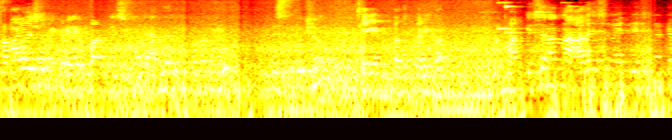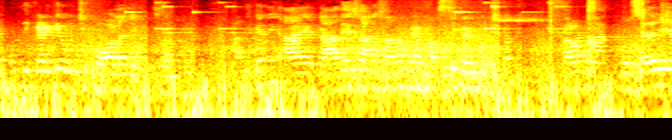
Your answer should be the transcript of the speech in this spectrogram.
సమావేశం ఇక్కడ ఏర్పాటు చేసుకొని అందరికీ కూడా మీరు డిస్ట్రిబ్యూషన్ చేయండి తదుపరిగా మా కిషన్ అన్న ఆదేశం ఏం చేసిందంటే ముందు ఇక్కడికే వచ్చి పోవాలని చెప్పేసి. అందుకని ఆ యొక్క ఆదేశానుసారం మేము ఫస్ట్ ఇక్కడికి వచ్చినాం. కాబట్టి నాకు సెలవు నేను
